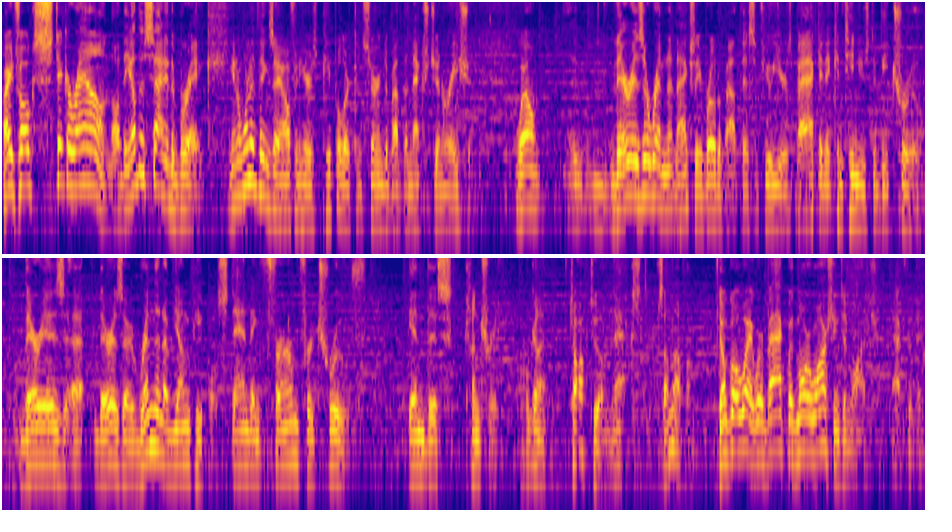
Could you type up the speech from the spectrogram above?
All right, folks, stick around. On the other side of the break, you know, one of the things I often hear is people are concerned about the next generation. Well, there is a remnant. I actually wrote about this a few years back, and it continues to be true. There is a, there is a remnant of young people standing firm for truth in this country. We're going to talk to them next, some of them. Don't go away. We're back with more Washington Watch after this.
